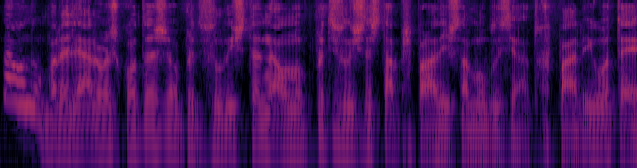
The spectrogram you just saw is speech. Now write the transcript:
Não, não baralharam as contas. O Partido Socialista, não. O Partido Socialista está preparado e está mobilizado. Repare, eu até,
